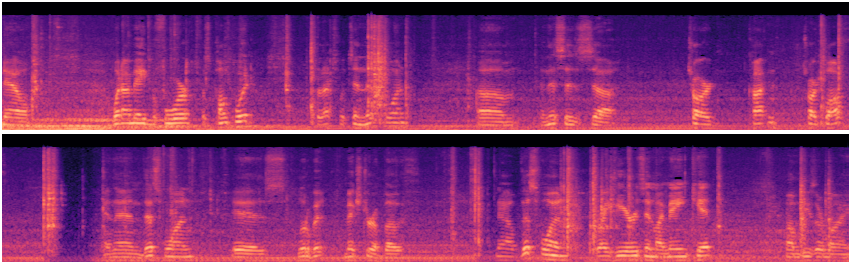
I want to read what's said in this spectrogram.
Now, what I made before was punk wood. So that's what's in this one. Um, and this is uh, charred cotton, charred cloth. And then this one is a little bit mixture of both. Now this one right here is in my main kit. Um, these are my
